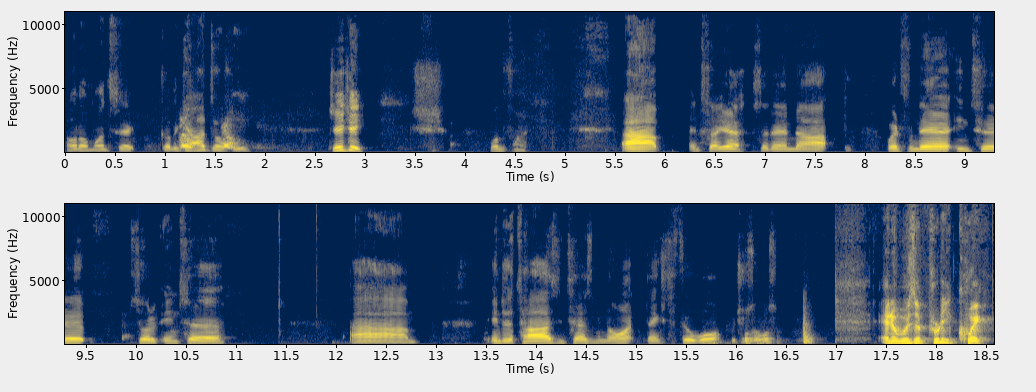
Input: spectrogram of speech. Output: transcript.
Hold on one sec. Got the guard dog here. Gigi, on the phone. Uh, and so yeah, so then uh, went from there into sort of into um, into the Tahs in 2009, thanks to Phil Waugh, which was awesome. And it was a pretty quick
